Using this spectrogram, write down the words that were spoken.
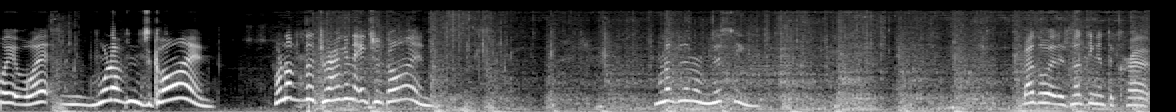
Wait, what? One of them's gone! One of the dragon eggs are gone! One of them are missing. By the way, there's nothing at the crack.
